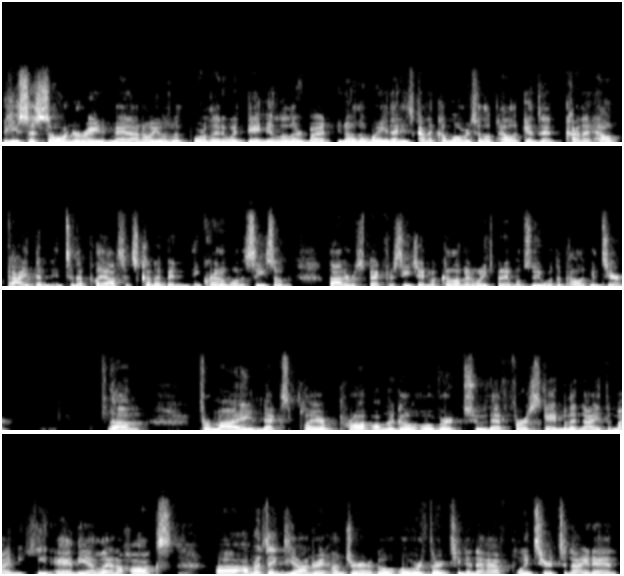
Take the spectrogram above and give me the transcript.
he's just so underrated, man. I know he was with Portland and with Damian Lillard, but you know the way that he's kind of come over to the Pelicans and kind of helped guide them into the playoffs, it's kind of been incredible to see. So a lot of respect for CJ McCollum and what he's been able to do with the Pelicans here. Um, for my next player prop, I'm going to go over to that first game of the night, the Miami Heat and the Atlanta Hawks. Uh, I'm going to take DeAndre Hunter, go over 13 and a half points here tonight. And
